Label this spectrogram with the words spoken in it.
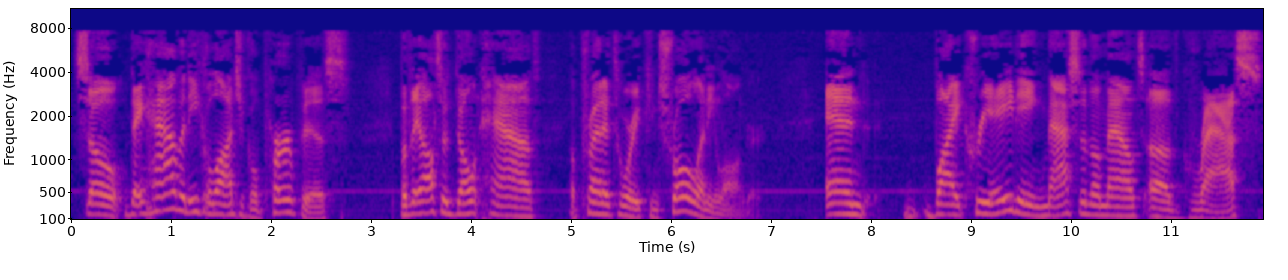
So they have an ecological purpose, but they also don't have a predatory control any longer. And by creating massive amounts of grass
